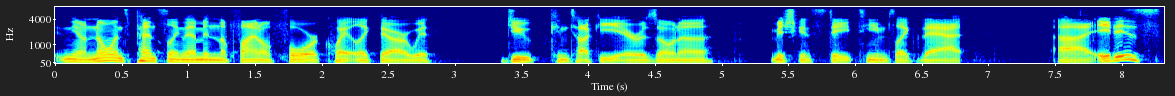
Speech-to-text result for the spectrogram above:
you know, no one's penciling them in the Final Four quite like they are with Duke, Kentucky, Arizona, Michigan State teams like that. Uh, it is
